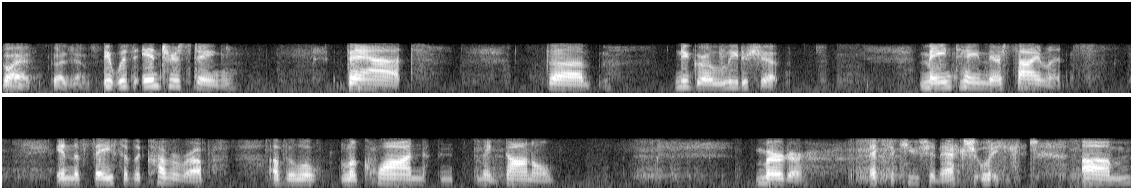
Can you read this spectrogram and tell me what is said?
go ahead, go ahead, Janice. It was interesting that the Negro leadership maintained their silence in the face of the cover-up of the Laquan McDonald murder, execution, actually, um,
